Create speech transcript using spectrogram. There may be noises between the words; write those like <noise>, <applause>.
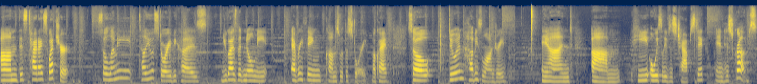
Um, this tie-dye sweatshirt. So let me tell you a story because you guys that know me, everything comes with a story, okay? So doing hubby's laundry and um, he always leaves his chapstick in his scrubs.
